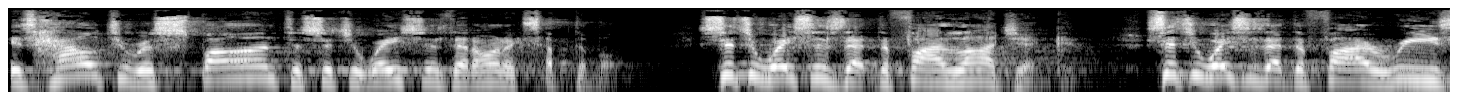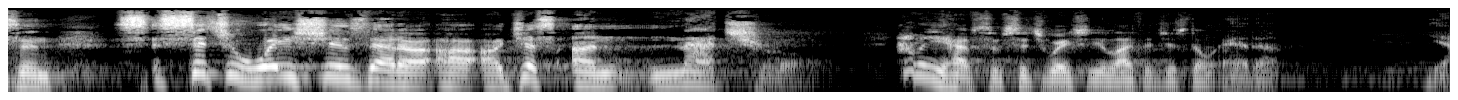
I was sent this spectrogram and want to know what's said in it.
is how to respond to situations that aren't acceptable, situations that defy logic, situations that defy reason, situations that are, are, are just unnatural. How many have some situations in your life that just don't add up? Yeah.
